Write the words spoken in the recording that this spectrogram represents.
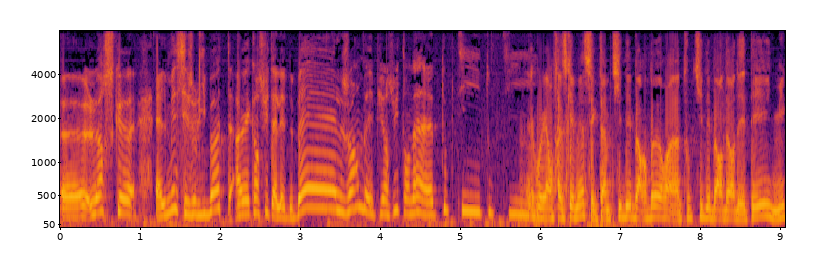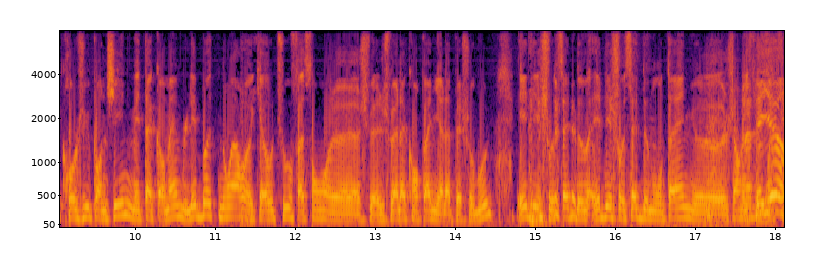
Euh, lorsque elle met ses jolies bottes, avec ensuite elle a de belles jambes, et puis ensuite on a un tout petit, tout petit. Eh oui, en fait, ce qui est bien, c'est que t'as un petit débardeur, un tout petit débardeur d'été, une micro jupe en jean, mais t'as quand même les bottes noires euh, caoutchouc façon, euh, je, je, vais à la campagne à la pêche au boule, et des chaussettes de, et des chaussettes de montagne, genre. Ah, D'ailleurs,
